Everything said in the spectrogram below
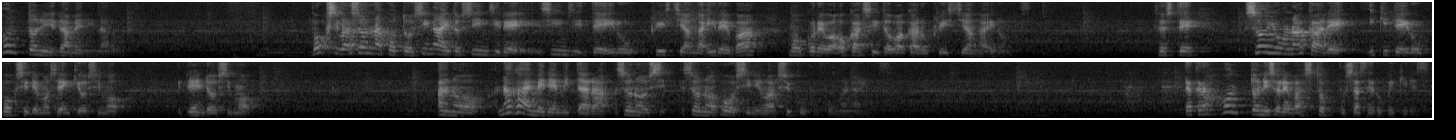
本当にダメになる牧師はそんなことをしないと信じれ信じているクリスチャンがいればもうこれはおかしいと分かるクリスチャンがいるんです。そしてそういう中で生きている牧師でも宣教師も伝道師もあの長い目で見たらそのその奉仕には祝福がないんです。だから本当にそれはストップさせるべきです。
